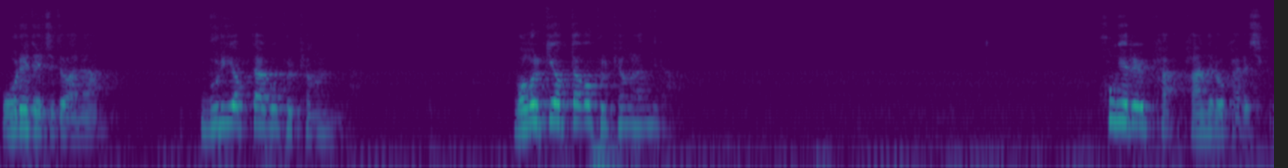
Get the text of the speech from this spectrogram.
오래되지도 않아 물이 없다고 불평을 합니다. 먹을 게 없다고 불평을 합니다. 홍해를 반으로 가르시고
